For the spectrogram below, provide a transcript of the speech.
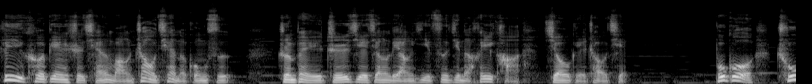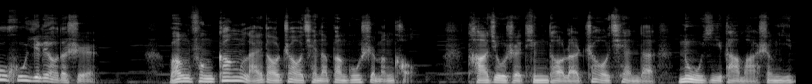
立刻便是前往赵倩的公司，准备直接将两亿资金的黑卡交给赵倩。不过出乎意料的是，王峰刚来到赵倩的办公室门口，他就是听到了赵倩的怒意大骂声音。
